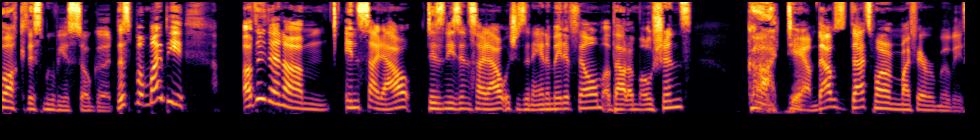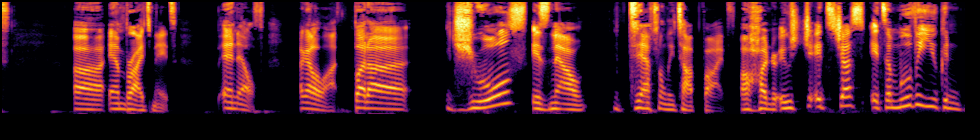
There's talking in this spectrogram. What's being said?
fuck, this movie is so good. This might be, other than um Inside Out, Disney's Inside Out, which is an animated film about emotions. God damn, that was that's one of my favorite movies. Uh, and Bridesmaids and Elf. I got a lot, but uh, Jules is now definitely top five. A hundred. It was. It's just. It's a movie you can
